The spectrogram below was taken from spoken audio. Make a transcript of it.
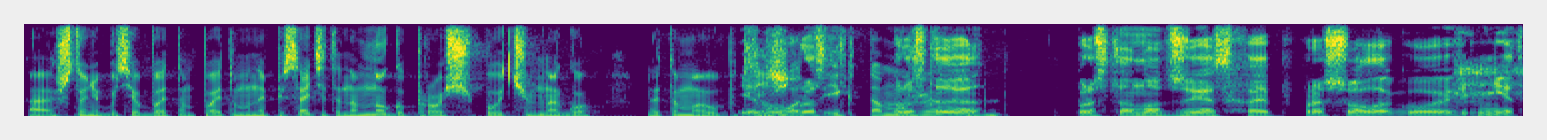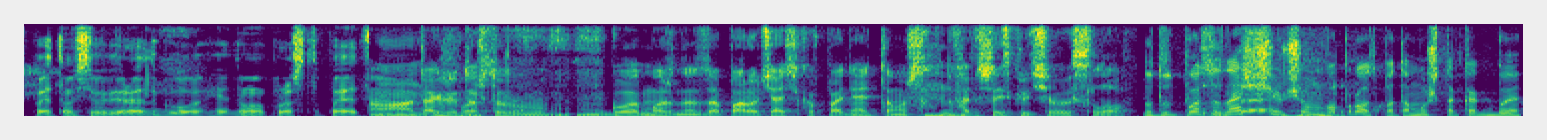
а, что-нибудь об этом. Поэтому написать это намного проще будет, чем на Go. Ну, Это мой опыт. Я думаю, Вот, просто- и к тому просто же... Просто Node.js хайп прошел, а Go нет, поэтому все выбирают Go. Я думаю, просто поэтому. А также ну, то, что в в Go можно за пару часиков поднять, потому что 26 ключевых слов. Ну тут просто знаешь, Да. еще в чем вопрос? Потому что как бы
